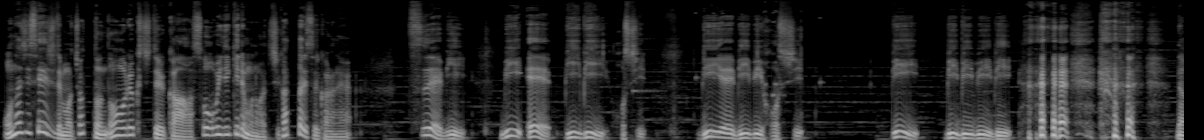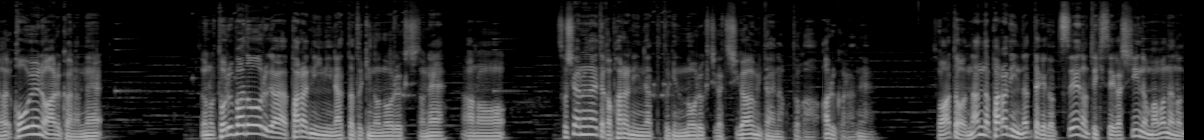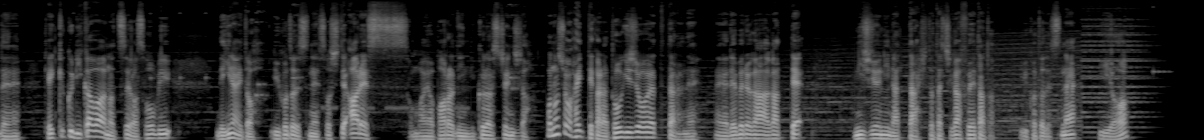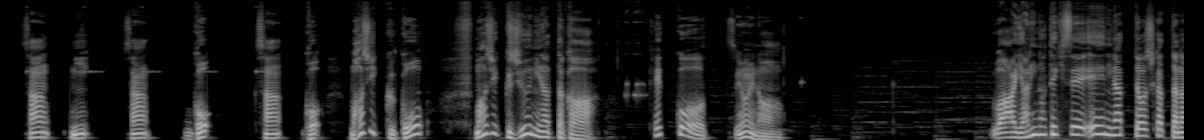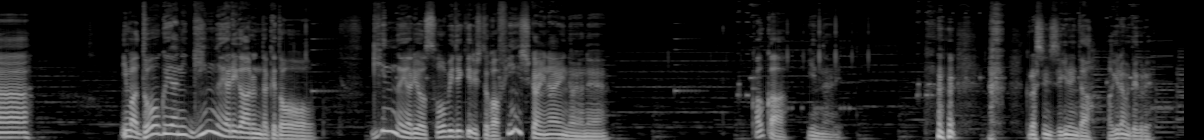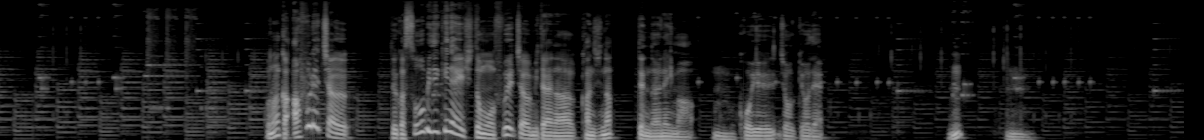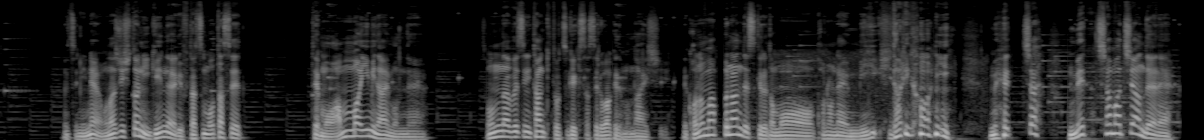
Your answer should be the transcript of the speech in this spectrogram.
同じ聖治でもちょっと能力値というか装備できるものが違ったりするからね。杖 B、BA、BB 星。BA、BB 星。B、BBBB。だからこういうのあるからね。そのトルバドールがパラニーになった時の能力値とね、あの、ソシャルナイトがパラニーになった時の能力値が違うみたいなことがあるからね。そう、あと、なんだパラディになったけど、杖の適性が C のままなのでね、結局リカバーの杖は装備できないということですね。そしてアレス。お前はパラディンにクラスチェンジだ。この章入ってから闘技場をやってたらね、えーレベルが上がって、20になった人たちが増えたということですね。いいよ。3、2、3、5、3、5。マジック 5? マジック10になったか。結構強いな。うわあ、槍の適性 A になってほしかったな。今、道具屋に銀の槍があるんだけど、銀の槍を装備できる人がフィンしかいないのよね。買うか、銀の槍。クラッシュンジできないんだ。諦めてくれ。これなんか溢れちゃう、というか装備できない人も増えちゃうみたいな感じになってんだよね、今。うん、こういう状況で。ん？うん。別にね、同じ人に銀の槍2つ持たせてもあんま意味ないもんね。そんな別に短期突撃させるわけでもないし。で、このマップなんですけれども、このね、右、左側に めっちゃ、めっちゃ街あんだよね。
